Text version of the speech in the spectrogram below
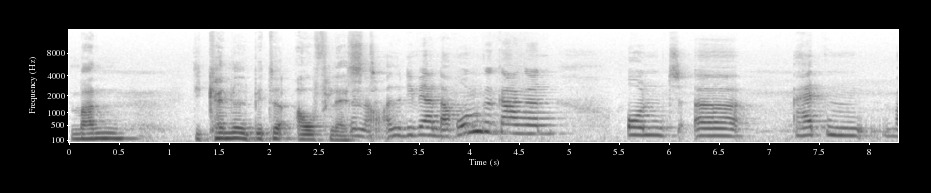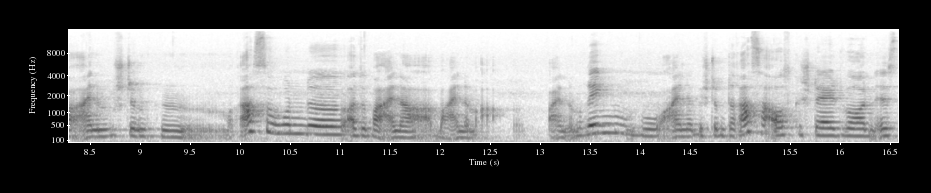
man die Kennel bitte auflässt. Genau, also die wären da rumgegangen und äh, hätten bei einem bestimmten Rassehunde, also bei, einer, bei, einem, bei einem Ring, wo eine bestimmte Rasse ausgestellt worden ist,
